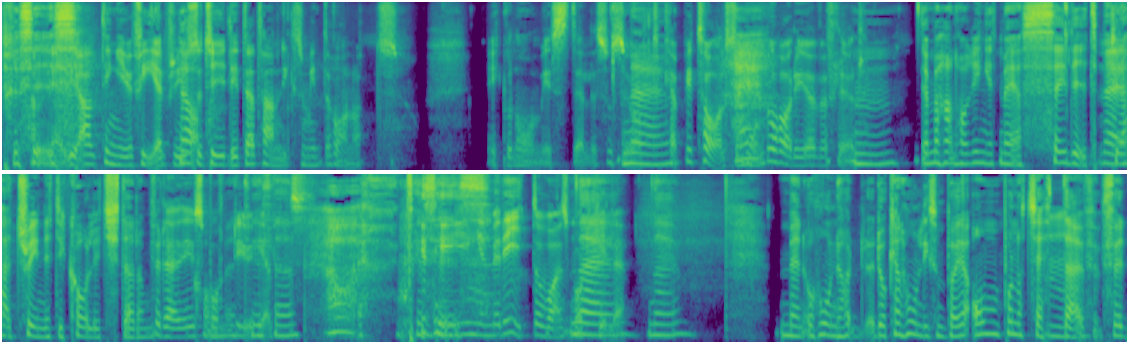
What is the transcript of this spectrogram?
Precis. Han, allting är ju fel för det är ja. så tydligt att han liksom inte har något ekonomiskt eller socialt Nej. kapital som hon då har i överflöd. Mm. Ja men han har inget med sig dit Nej. till det här Trinity College där de För där är ju sport är ju helt... Oh, det, är ingen merit att vara en sportkille. Nej. Nej. Men och hon, då kan hon liksom börja om på något sätt mm. där. För, för,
